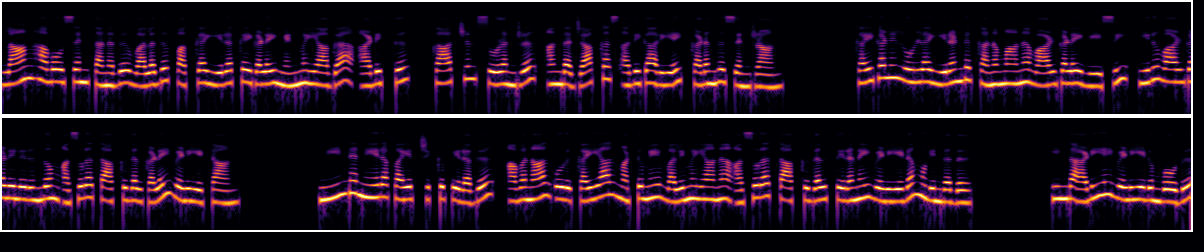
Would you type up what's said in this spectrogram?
லாங் ஹவோசென் தனது வலது பக்க இறக்கைகளை மென்மையாக அடித்து காற்றில் சுழன்று அந்த ஜாக்கஸ் அதிகாரியை கடந்து சென்றான். கைகளில் உள்ள இரண்டு கனமான வாள்களை வீசி இரு வாள்களிலிருந்தும் அசுர தாக்குதல்களை வெளியிட்டான். நீண்ட நேர பயிற்சிக்கு பிறகு அவனால் ஒரு கையால் மட்டுமே வலிமையான அசுர தாக்குதல் திறனை வெளியிட முடிந்தது. இந்த அடியை வெளியிடும்போது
